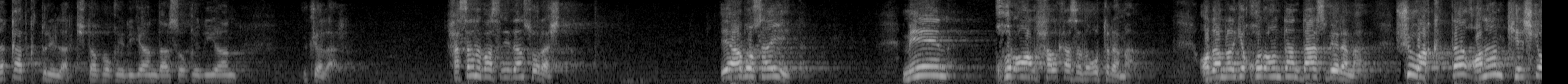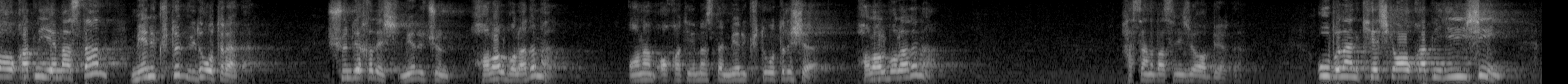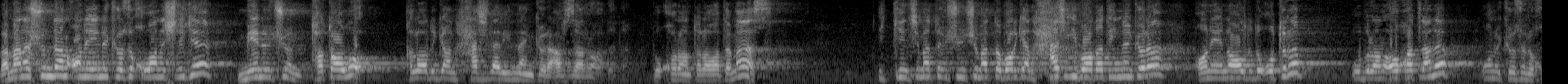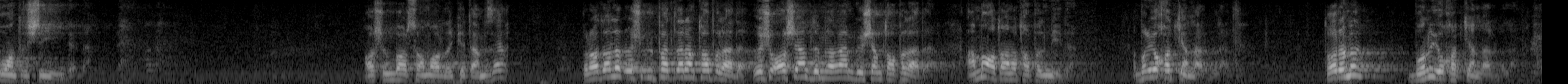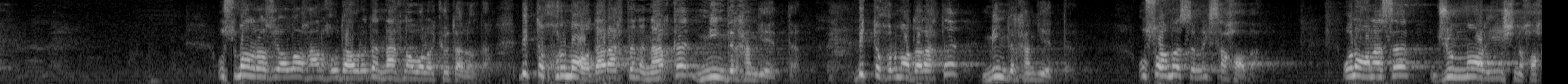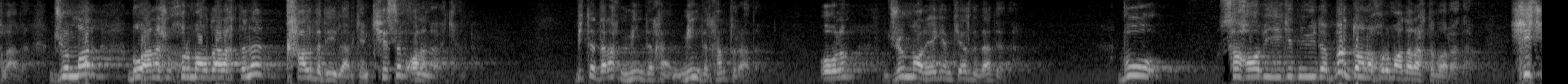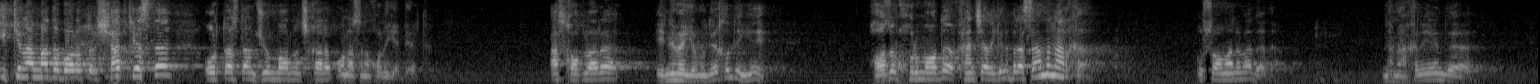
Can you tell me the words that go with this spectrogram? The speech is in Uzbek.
Diqqat qilib turinglar, kitob o'qiydigan, dars o'qiydigan ukalar. Hasan Basriydan so'rashdi. Ey Abu Said, men Qur'on halqasida o'tiraman. Odamlarga Qur'ondan dars beraman. Shu vaqtda onam kechki ovqatni yemasdan meni kutib uyda o'tiradi. Shunday qilish men uchun halol bo'ladimi? Onam ovqat yemasdan meni kutib o'tirishi halol bo'ladimi? Hasan Basriy javob berdi. U bilan kechki ovqatni yeyishing va mana shundan onangni ko'zi quvonishligi men uchun tatovu qiladigan hajlaringdan ko'ra afzalroq dedi. Bu Qur'on tilovati emas. Ikkinchi marta, uchinchi marta borgan haj ibodatingdan ko'ra onangni oldida o'tirib, u bilan ovqatlanib, uni ko'zini quvontirishliging dedi. Oshim bor somorda ketamiz a. Birodarlar, o'sha ulfatlar ham topiladi. O'sha osh ham, dimlab ham, go'sh ham topiladi. Ammo ota-ona topilmaydi. Buni yo'qotganlar biladi. To'g'rimi? Buni yo'qotganlar biladi. Usmon roziyallohu anhu davrida narx-navolar ko'tarildi. Bitta xurmo daraxtini narxi 1000 dirhamga yetdi. Bitta xurmo daraxti 1000 dirhamga yetdi. Usoma ismli sahoba. Uni onasi jummor yeyishni xohladi. Jummor bu ana shu xurmo daraxtini qalbi deyilar ekan, kesib olinar ekan. Bitta daraxt 1000 dirham, 1000 dirham turadi. O'g'lim, jummor yegim keldi-da dedi. Bu sahobiy yigitning uyida bir dona xurmo daraxti bor edi. Hech ikkilanmadi borib turib shat kesdi, o'rtasidan jumborni chiqarib onasini qo'liga berdi. Ashoblari, "E nimaga bunday qilding, ey? Hozir xurmoni qanchaligini bilasanmi narxi?" Usoma nima dedi? Nima qilay endi?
